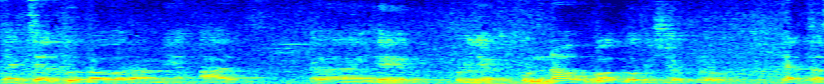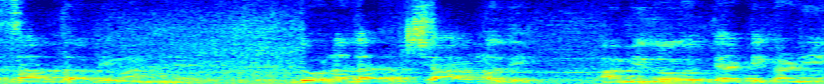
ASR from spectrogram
त्याच्या जोरावर आम्ही आज हे प्रोजेक्ट पुन्हा उभा करू शकलो. याचा सार्थ अभिमान आहे. दोन हजार चारमध्ये आम्ही जो त्या ठिकाणी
